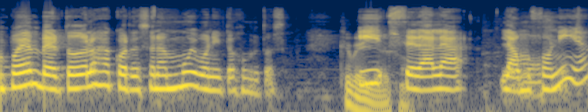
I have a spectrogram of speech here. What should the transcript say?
Como pueden ver, todos los acordes suenan muy bonitos juntos. y se da la, la homofonía,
